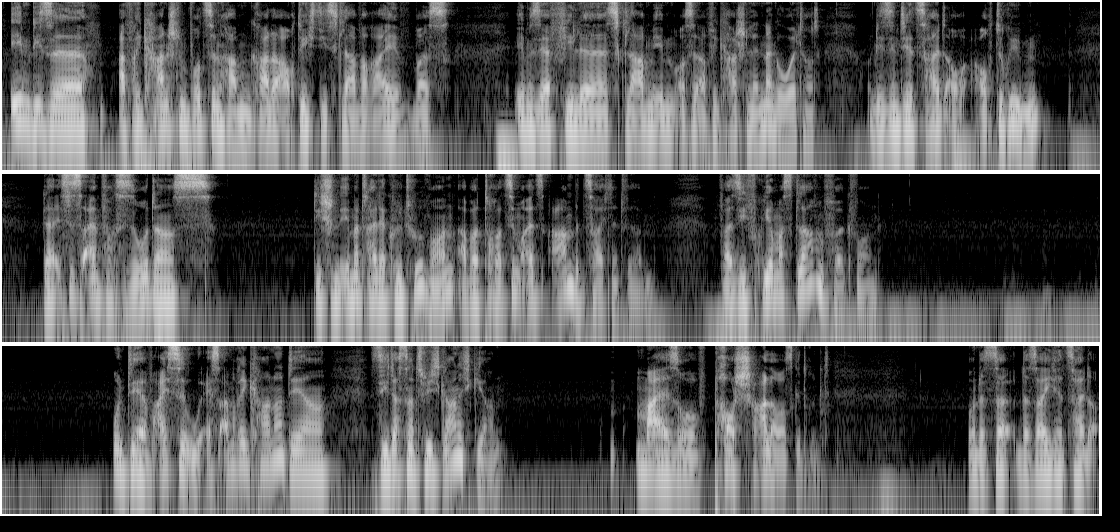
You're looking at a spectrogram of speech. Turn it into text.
eben diese afrikanischen Wurzeln haben, gerade auch durch die Sklaverei, was eben sehr viele Sklaven eben aus den afrikanischen Ländern geholt hat. Und die sind jetzt halt auch, auch drüben. Da ist es einfach so, dass die schon immer Teil der Kultur waren, aber trotzdem als arm bezeichnet werden, weil sie früher mal Sklavenvolk waren. Und der weiße US-Amerikaner, der sieht das natürlich gar nicht gern mal so pauschal ausgedrückt. Und das, das sage ich jetzt halt,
